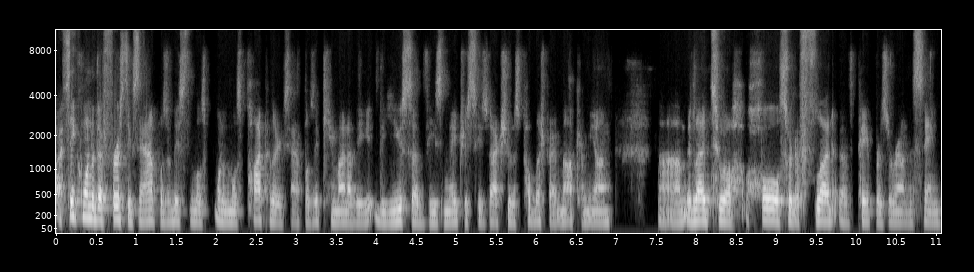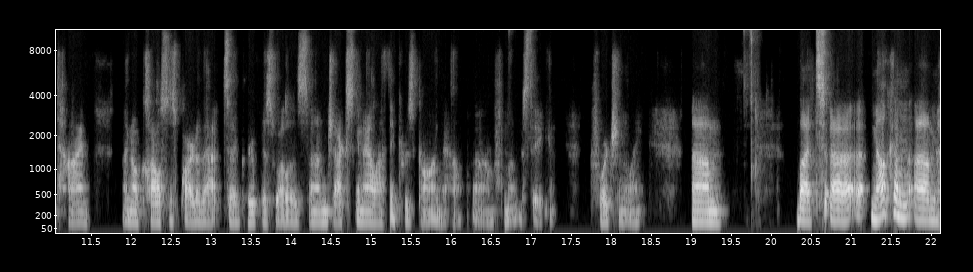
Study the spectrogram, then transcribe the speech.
I think one of the first examples, at least the most one of the most popular examples that came out of the, the use of these matrices actually was published by Malcolm Young. Um, it led to a whole sort of flood of papers around the same time I know Claus is part of that uh, group as well as um, Jack Scannell, I think, who's gone now, um, if I'm not mistaken, fortunately. Um, but uh, Malcolm, um,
